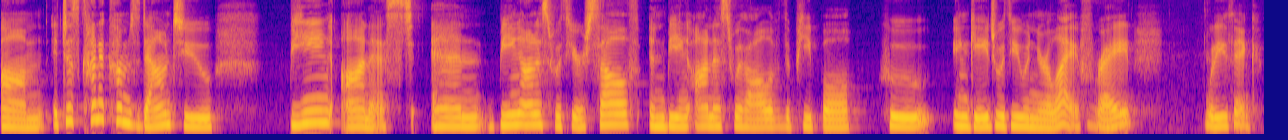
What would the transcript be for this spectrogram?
um, it just kind of comes down to being honest and being honest with yourself and being honest with all of the people who engage with you in your life, mm-hmm. right? What do you think?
